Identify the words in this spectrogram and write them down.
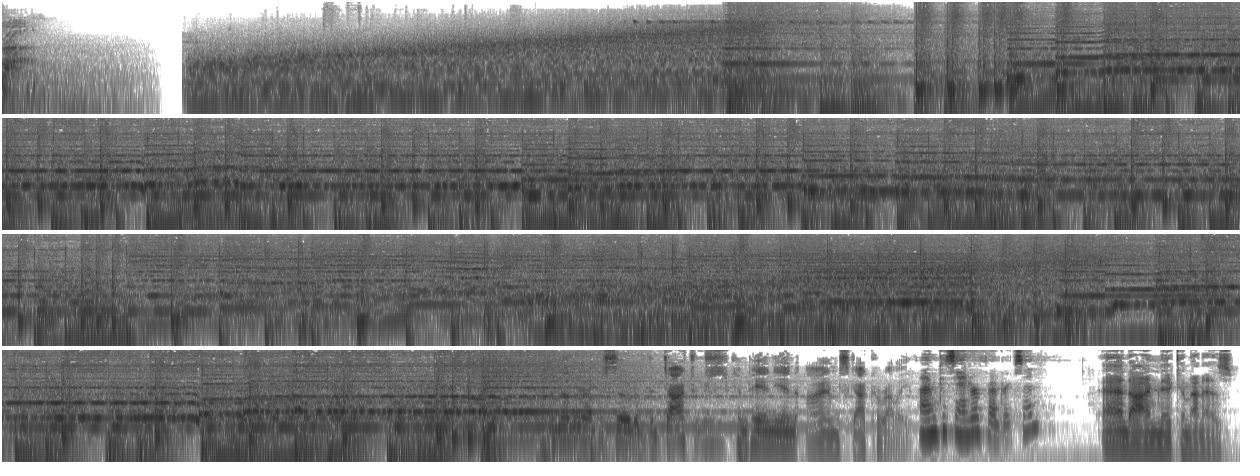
genre. Companion. I'm Scott Corelli. I'm Cassandra Fredrickson. And I'm Nick Jimenez.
